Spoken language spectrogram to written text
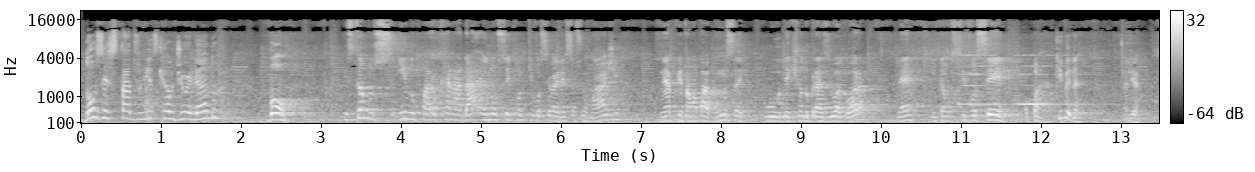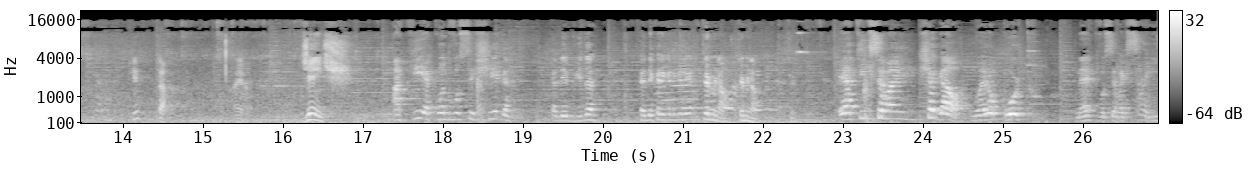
dos Estados Unidos, que é o de Orlando. Bom, Estamos indo para o Canadá, eu não sei quando que você vai ver essa filmagem, né? Porque tá uma bagunça o deixando o Brasil agora, né? Então se você, opa, que vida? Ali, ó. Aqui? Tá. Aí, ó. Gente, aqui é quando você chega, cadê vida? Cadê, cadê, cadê, cadê? Terminal, terminal. É aqui que você vai chegar, ó, no aeroporto, né? Que você vai sair.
